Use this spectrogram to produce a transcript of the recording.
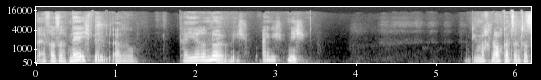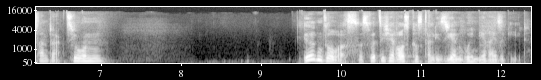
Einfach sagt, nee, ich will, also Karriere, nö, ich eigentlich nicht. Die machen auch ganz interessante Aktionen. Irgend sowas. Es wird sich herauskristallisieren, wohin die Reise geht.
